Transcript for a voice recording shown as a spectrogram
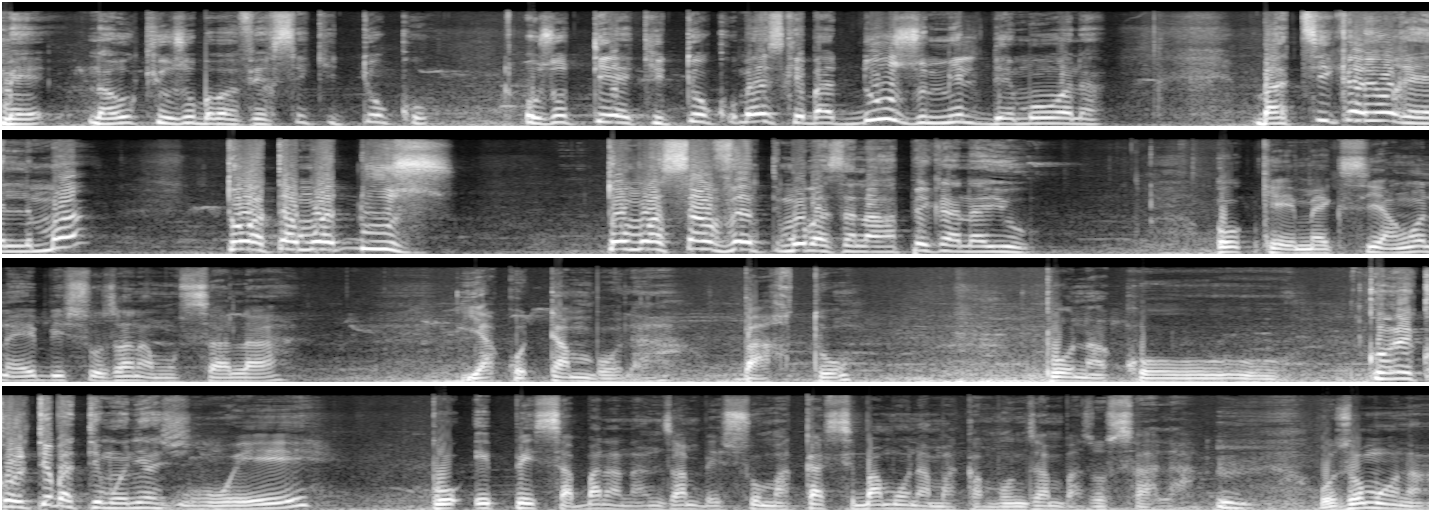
mais nayoki ozoba baverse kitoko ozoteya kitoko mais estce ba 12 000 démon wana batika yo réellement to ata mwa 12 to mwa 120 mo bazalaka mpe kaka na yo ok merci yango nayebi so oza na mosala ya kotambola partout mpo na ko korekolte batémoignage oui mpo epesa bana na nzambe so makasi bamona makambo nzambe azosala mm. ozomona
